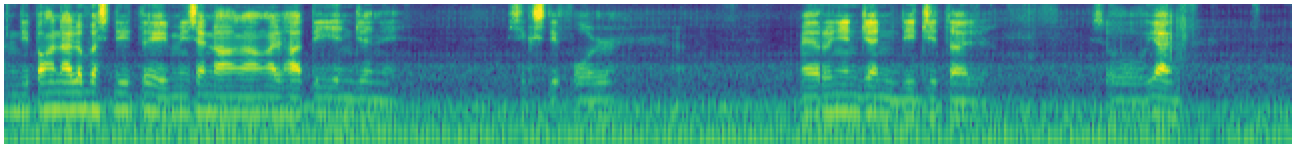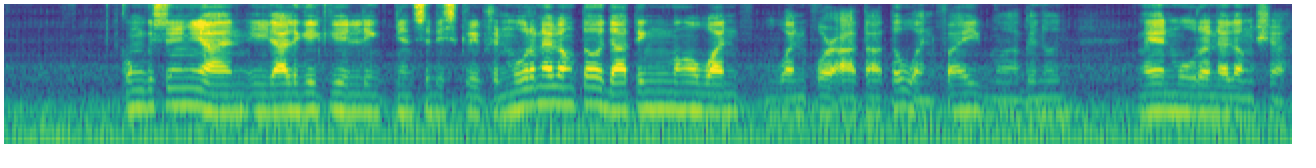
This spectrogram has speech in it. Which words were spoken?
Hindi pa nga nalabas dito eh. Minsan nakangangalhati yan dyan eh. 64 meron yan dyan digital so yan. Kung gusto niyo yan ilalagay ko yung link niyan sa description. Mura na lang to. Dating mga 1 1.4 ata to. 1.5 mga ganun. Ngayon mura na lang siya.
